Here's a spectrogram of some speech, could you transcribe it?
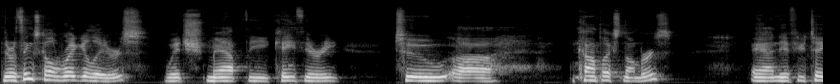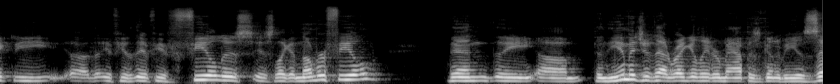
there are things called regulators which map the K-theory to uh, complex numbers. And if you take the, uh, the, if you if your field is is like a number field, then the um, then the image of that regulator map is going to be a z.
